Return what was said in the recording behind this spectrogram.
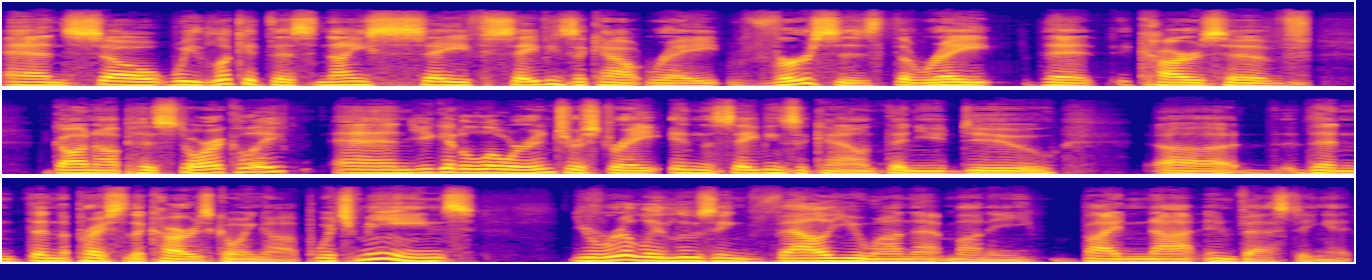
And so we look at this nice, safe savings account rate versus the rate that cars have gone up historically. And you get a lower interest rate in the savings account than you do, uh, than, than the price of the car is going up, which means you're really losing value on that money by not investing it,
